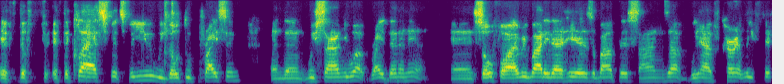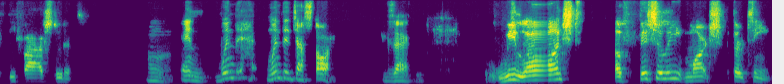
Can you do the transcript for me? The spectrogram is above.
If the if the class fits for you, we go through pricing and then we sign you up right then and there. And so far, everybody that hears about this signs up. We have currently 55 students. Mm. And when did when did y'all start exactly? We launched officially March 13th.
